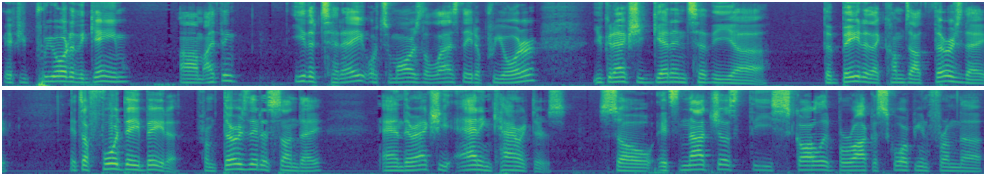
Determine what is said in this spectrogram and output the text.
if you pre-order the game um, i think either today or tomorrow is the last day to pre-order. You can actually get into the uh, the beta that comes out Thursday. It's a four-day beta from Thursday to Sunday, and they're actually adding characters. So it's not just the Skarlet Baraka Scorpion from the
